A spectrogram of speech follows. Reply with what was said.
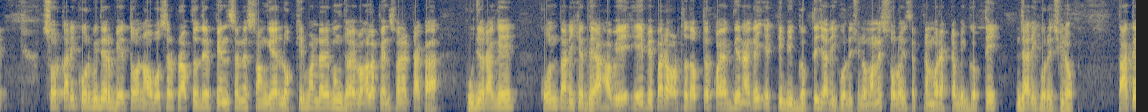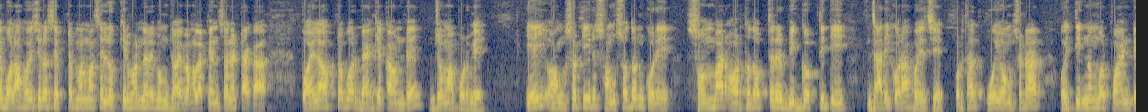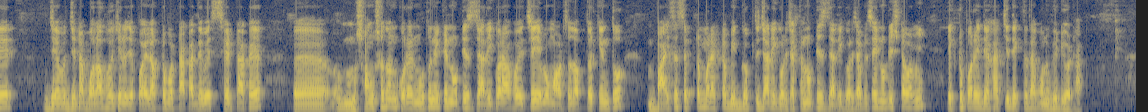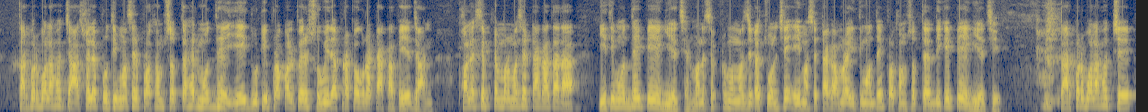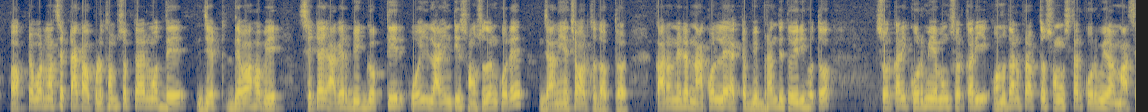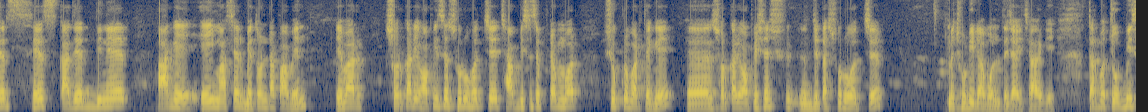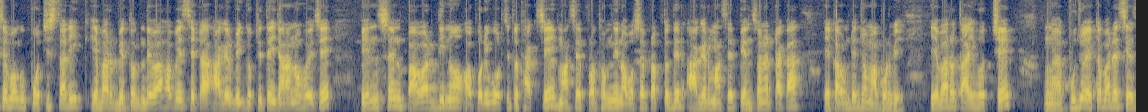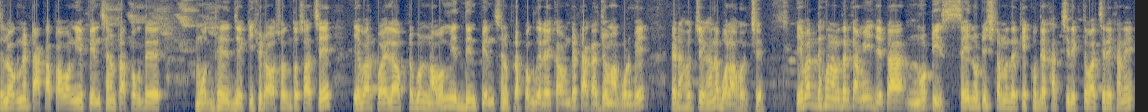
সরকারি কর্মীদের বেতন, অবসরপ্রাপ্তদের পেনশনের সঙ্গে লক্ষ্মীর ভাণ্ডার এবং জয় বাংলা পেনশনের টাকা পুজোর আগে কোন তারিখে দেয়া হবে, এই ব্যাপারে অর্থ দপ্তর কয়েকদিন আগেই একটি বিজ্ঞপ্তি জারি করেছিল মানে ষোলোই সেপ্টেম্বর একটা বিজ্ঞপ্তি জারি করেছিল। তাতে বলা হয়েছিল, সেপ্টেম্বর মাসে লক্ষ্মীর ভাণ্ডার এবং জয় বাংলা পেনশনের টাকা পয়লা অক্টোবর ব্যাংক অ্যাকাউন্টে জমা পড়বে। এই অংশটির সংশোধন করে সোমবার অর্থ দপ্তরের বিজ্ঞপ্তিটি জারি করা হয়েছে। অর্থাৎ ওই অংশটার, ওই তিন নম্বর পয়েন্টের যে, যেটা বলা হয়েছিল যে পয়লা অক্টোবর টাকা দেবে, সেটাকে সংশোধন করে নতুন একটি নোটিশ জারি করা হয়েছে এবং অর্থ দপ্তর কিন্তু বাইশে সেপ্টেম্বর একটা বিজ্ঞপ্তি জারি করেছে, একটা নোটিশ জারি করেছে। আমি সেই নোটিশটাও আমি একটু পরেই দেখাচ্ছি, দেখতে থাকুন ভিডিওটা। তারপর বলা হচ্ছে, আসলে প্রতি মাসের প্রথম সপ্তাহের মধ্যেই এই দুটি প্রকল্পের সুবিধাপ্রাপকরা টাকা পেয়ে যান। ফলে সেপ্টেম্বর মাসের টাকা তারা ইতিমধ্যেই পেয়ে গিয়েছেন। মানে সেপ্টেম্বর মাস যেটা চলছে, এই মাসের টাকা আমরা ইতিমধ্যেই প্রথম সপ্তাহের দিকে পেয়ে গিয়েছি। তারপর বলা হচ্ছে, অক্টোবর মাসের টাকা প্রথম সপ্তাহের মধ্যে যে দেওয়া হবে, সেটাই আগের বিজ্ঞপ্তির ওই লাইনটি সংশোধন করে জানিয়েছে অর্থ দপ্তর। কারণ এটা না করলে একটা বিভ্রান্তি তৈরি হতো। সরকারি কর্মী এবং সরকারি অনুদানপ্রাপ্ত সংস্থার কর্মীরা মাসের শেষ কাজের দিনের আগে এই মাসের বেতনটা পাবেন। এবার সরকারি অফিসে শুরু হচ্ছে ছাব্বিশে সেপ্টেম্বর, শুক্রবার থেকে সরকারি অফিসে যেটা শুরু হচ্ছে মানে ছুটিটা বলতে চাইছে আর কি। তারপর চব্বিশ এবং পঁচিশ তারিখ এবার বেতন দেওয়া হবে, সেটা আগের বিজ্ঞপ্তিতেই জানানো হয়েছে। পেনশন পাওয়ার দিনও অপরিবর্তিত থাকছে, মাসের প্রথম দিন অবসরপ্রাপ্তদের আগের মাসের পেনশনের টাকা অ্যাকাউন্টে জমা পড়বে। এবারও তাই হচ্ছে পুজো একেবারে শেষ লগ্নে টাকা পাওয়া নিয়ে পেনশন প্রাপকদের মধ্যে যে কিছুটা অসন্তোষ আছে, এবার পয়লা অক্টোবর নবমীর দিন পেনশন প্রাপকদের অ্যাকাউন্টে টাকা জমা পড়বে, এটা হচ্ছে এখানে বলা হচ্ছে। এবার দেখুন আমাদেরকে আমি যেটা নোটিশ সেই নোটিশটা আমাদেরকে একটু দেখাচ্ছি, দেখতে পাচ্ছেন এখানে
